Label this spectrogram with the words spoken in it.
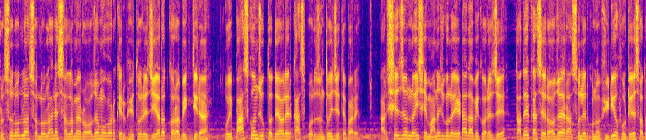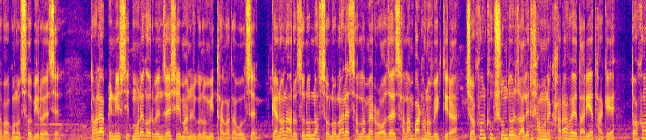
রসুল্লাহ সাল্লাহ সাল্লামের রজা মুবারকের ভেতরে জিয়ারত করা ব্যক্তিরা ওই পাঁচ কোণযুক্ত দেওয়ালের কাছ পর্যন্তই যেতে পারে। আর সেজন্যই সে মানুষগুলো এটা দাবি করে যে তাদের কাছে রজায় রাসুলের কোনো ভিডিও ফুটেজ অথবা কোনো ছবি রয়েছে। তাহলে আপনি নিশ্চিত মনে করবেন যে সেই মানুষগুলো মিথ্যা কথা বলছে। কেননা রসুল্লাহ সাল্লাহ সাল্লামের রজায় সালাম পাঠানো ব্যক্তিরা যখন খুব সুন্দর জালের সামনে খাড়া হয়ে দাঁড়িয়ে থাকে তখন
